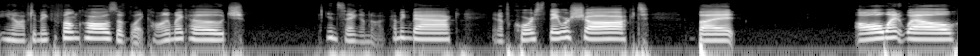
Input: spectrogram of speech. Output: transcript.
you know, I have to make the phone calls of like calling my coach, and saying I'm not coming back. And of course, they were shocked, but all went well.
